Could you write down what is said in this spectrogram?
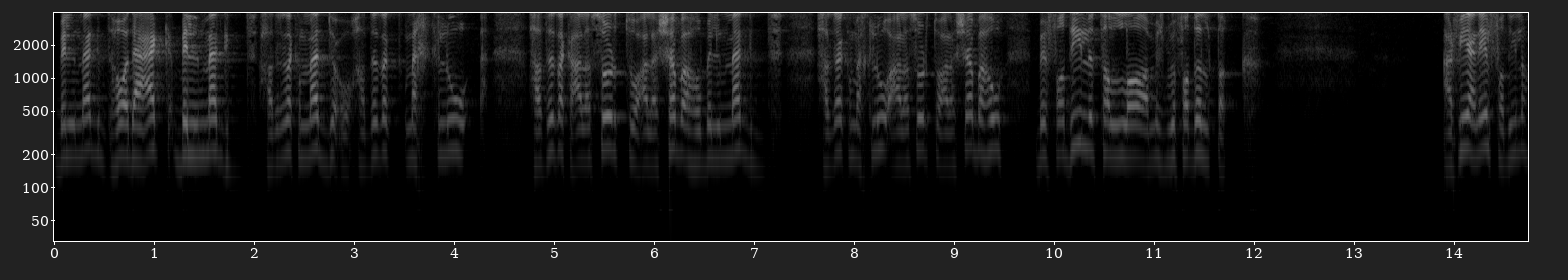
بالمجد هو دعاك بالمجد. حضرتك مدعو حضرتك مخلوق. حضرتك على صورته على شبهه بالمجد. حضرتك مخلوق على صورته على شبهه بفضيلة الله مش بفضيلتك. عارفين يعني إيه الفضيلة؟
